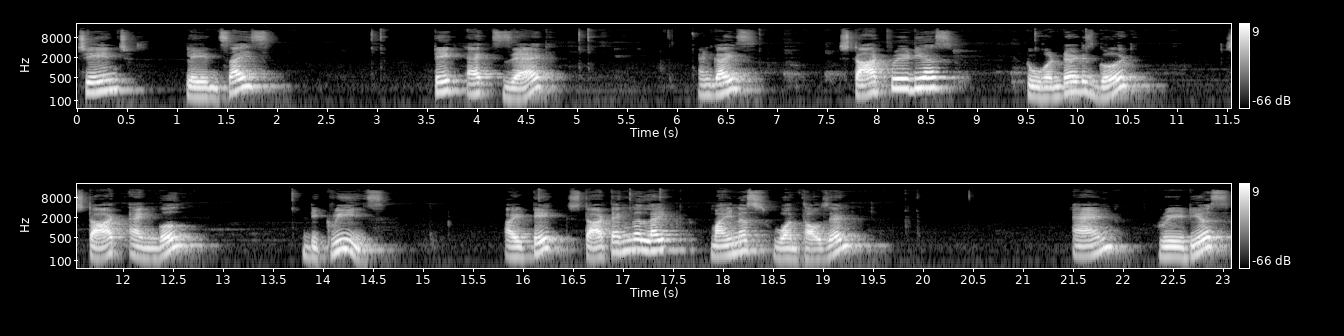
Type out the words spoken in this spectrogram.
change plane size, take XZ and guys, start radius 200 is good, start angle decrease I take start angle like minus 1000 and radius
